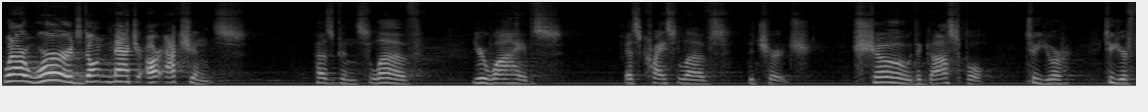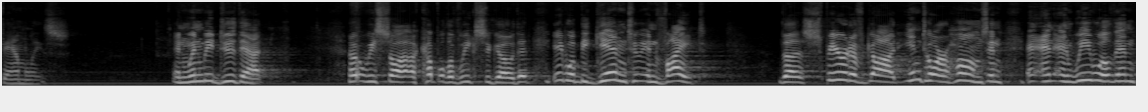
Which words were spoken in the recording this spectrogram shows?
when our words don't match our actions. Husbands, love your wives as Christ loves the church. Show the gospel to your, to your families. And when we do that, uh, we saw a couple of weeks ago that it will begin to invite the Spirit of God into our homes, and, and, and we will then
